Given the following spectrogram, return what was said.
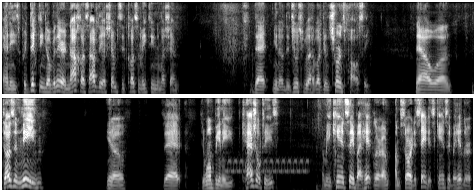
And he's predicting over there, Nachas Avdi Hashem Sidkosim 18 Hashem. That, you know, the Jewish people have like an insurance policy. Now, uh, doesn't mean, you know, that there won't be any casualties. I mean, you can't say by Hitler, I'm, I'm sorry to say this, you can't say by Hitler,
